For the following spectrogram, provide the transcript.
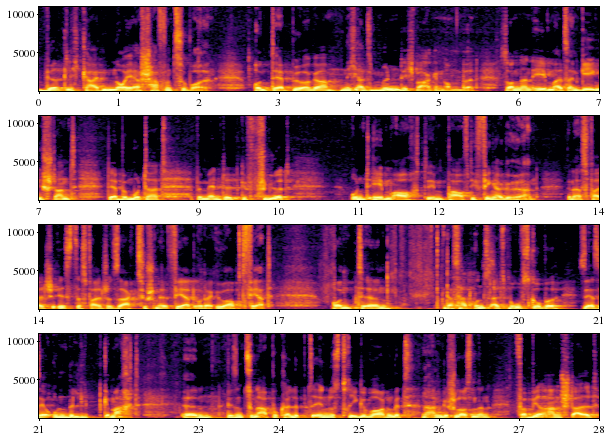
Wirklichkeiten neu erschaffen zu wollen und der Bürger nicht als mündig wahrgenommen wird, sondern eben als ein Gegenstand, der bemuttert, bemäntelt, geführt und eben auch dem Paar auf die Finger gehören. Wenn er das Falsche ist, das Falsche sagt, zu schnell fährt oder überhaupt fährt. Und ähm, das hat uns als Berufsgruppe sehr, sehr unbeliebt gemacht. Ähm, wir sind zu einer Apokalypse-Industrie geworden mit einer angeschlossenen Verwirranstalt,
